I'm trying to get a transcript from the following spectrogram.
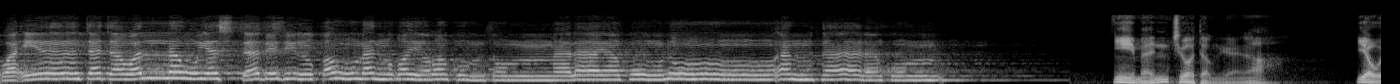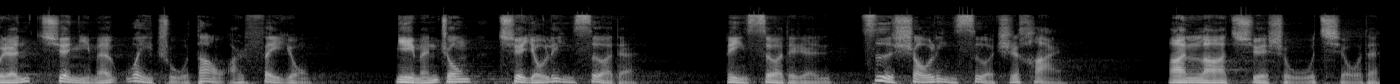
وإن تتولوا يستبدل قوما غيركم ثم لا يكونوا أمثالكم 你们这等人啊！ 有人劝你们为主道而费用，你们中却有吝啬的，吝啬的人自受吝啬之害。安拉却是无求的，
